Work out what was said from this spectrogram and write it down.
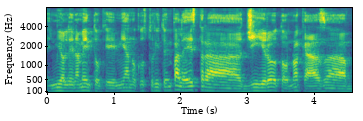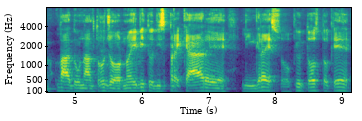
il mio allenamento che mi hanno costruito in palestra, giro, torno a casa, vado un altro giorno, evito di sprecare l'ingresso, piuttosto che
